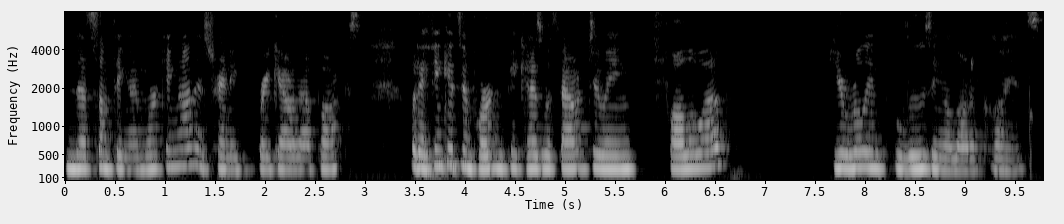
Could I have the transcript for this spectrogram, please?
that's something I'm working on is trying to break out of that box. But I think it's important because without doing follow up, you're really losing a lot of clients.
